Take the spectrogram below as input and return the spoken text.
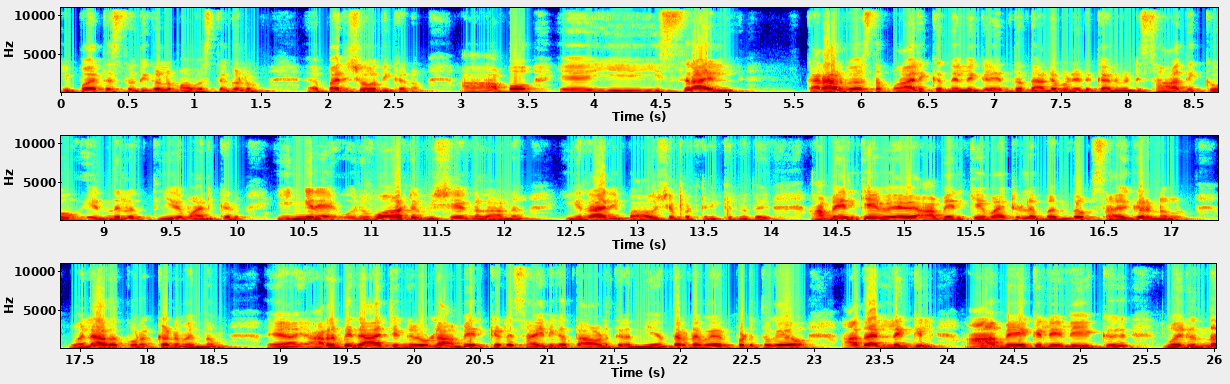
ഇപ്പോഴത്തെ സ്ഥിതികളും അവസ്ഥകളും പരിശോധിക്കണം. അപ്പോൾ ഈ ഇസ്രായേൽ കരാർ വ്യവസ്ഥ പാലിക്കുന്നില്ലെങ്കിൽ എന്ത് നടപടി എടുക്കാൻ വേണ്ടി സാധിക്കൂ എന്നുള്ളത് തീരുമാനിക്കണം. ഇങ്ങനെ ഒരുപാട് വിഷയങ്ങളാണ് ഇറാൻ ഇപ്പോൾ ആവശ്യപ്പെട്ടിരിക്കുന്നത്. അമേരിക്ക അമേരിക്കയുമായിട്ടുള്ള ബന്ധവും സഹകരണവും വല്ലാതെ കുറക്കണമെന്നും അറബ് രാജ്യങ്ങളിലുള്ള അമേരിക്കയുടെ സൈനിക താവളത്തിന് നിയന്ത്രണം ഏർപ്പെടുത്തുകയോ അതല്ലെങ്കിൽ ആ മേഖലയിലേക്ക് വരുന്ന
